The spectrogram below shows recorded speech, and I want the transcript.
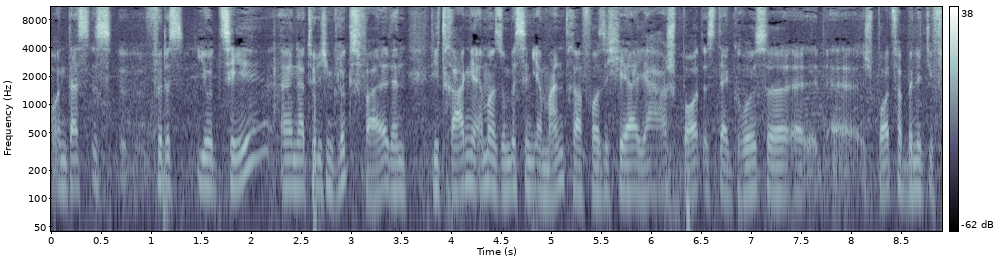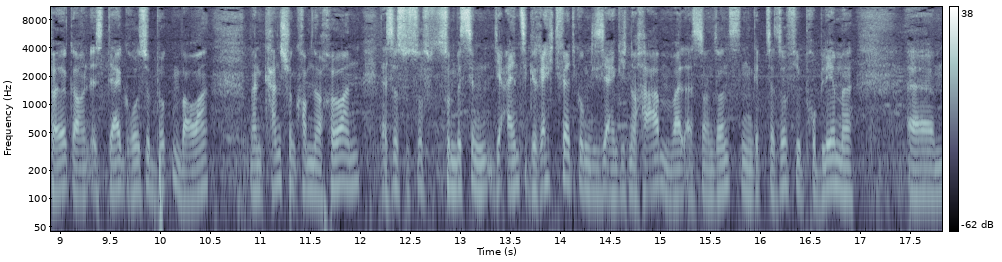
und das ist für das IOC äh, natürlich ein Glücksfall, denn die tragen ja immer so ein bisschen ihr Mantra vor sich her, ja, Sport ist der größte, äh, äh, Sport verbindet die Völker und ist der große Brückenbauer. Man kann schon kaum noch hören. Das ist so, ein bisschen die einzige Rechtfertigung, die sie eigentlich noch haben, weil also ansonsten gibt es ja so viele Probleme. Ähm,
